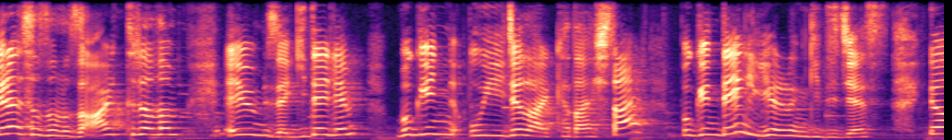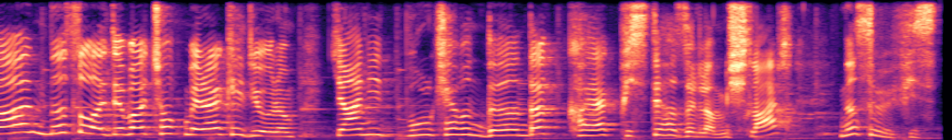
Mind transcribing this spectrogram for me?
Biraz hızımızı arttıralım. Evimize gidelim. Bugün uyuyacağız arkadaşlar. Bugün değil yarın gideceğiz. Ya nasıl acaba çok merak ediyorum. Yani Brookhaven Dağı'nda kayak pisti hazırlamışlar. Nasıl bir pist?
